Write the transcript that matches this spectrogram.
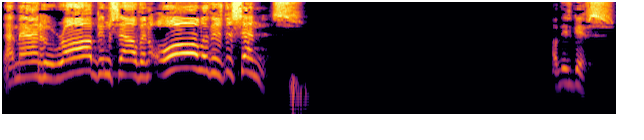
That man who robbed himself and all of his descendants of these gifts.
